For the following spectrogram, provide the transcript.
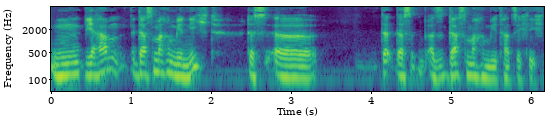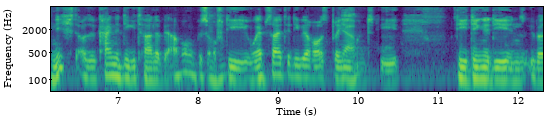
Mm, wir haben, das machen wir nicht. Das, äh, das, also das machen wir tatsächlich nicht. Also keine digitale Werbung, bis mhm. auf die Webseite, die wir rausbringen ja. und die, die Dinge, die in, über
